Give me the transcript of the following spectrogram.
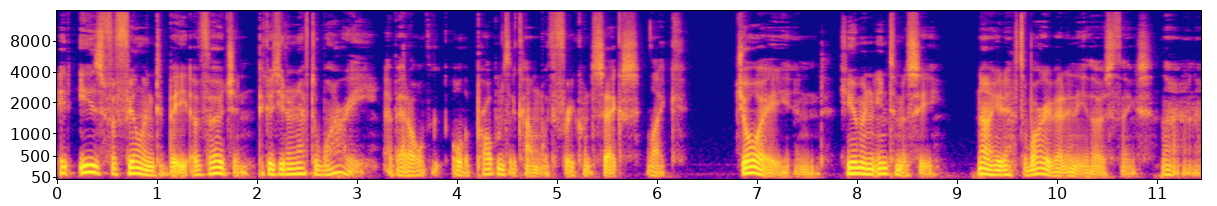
It is fulfilling to be a virgin because you don't have to worry about all the, all the problems that come with frequent sex, like joy and human intimacy. No, you don't have to worry about any of those things. No, no, no.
